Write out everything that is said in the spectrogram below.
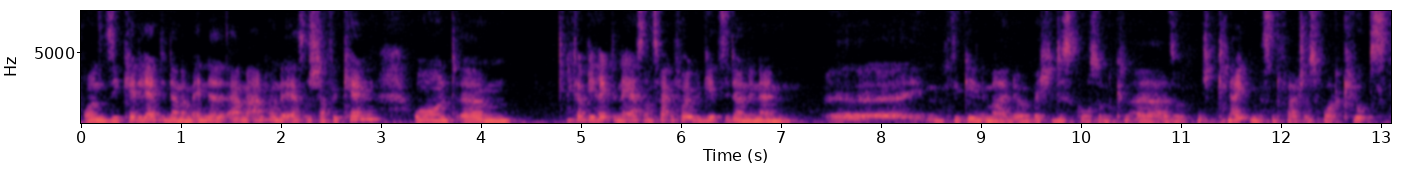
Und sie kennt, lernt ihn dann am Ende, am Anfang der ersten Staffel kennen. Und ähm, ich glaube, direkt in der ersten und zweiten Folge geht sie dann in ein sie gehen immer in irgendwelche Diskos und, äh, also nicht Kneipen ist ein falsches Wort, Clubs.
